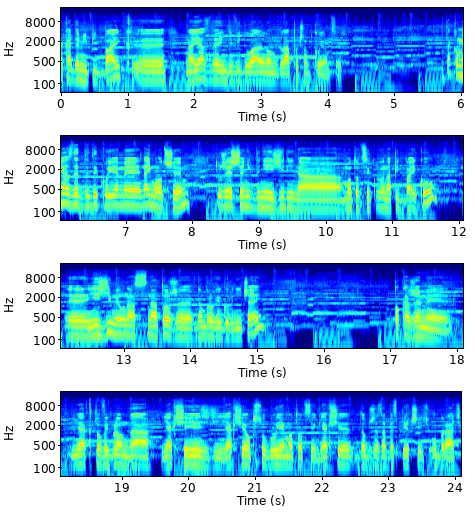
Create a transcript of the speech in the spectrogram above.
Akademii Pit Bike y, na jazdę indywidualną dla początkujących. Taką jazdę dedykujemy najmłodszym, którzy jeszcze nigdy nie jeździli na motocyklu, na pitbike'u. Y, Jeździmy u nas na torze w Dąbrowie Górniczej. Pokażemy jak to wygląda, jak się jeździ, jak się obsługuje motocykl, jak się dobrze zabezpieczyć, ubrać,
